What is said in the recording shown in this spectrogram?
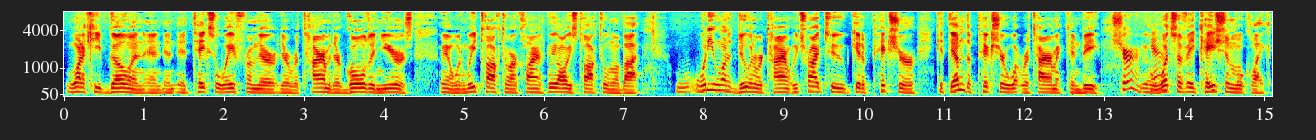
want to keep going, and, and it takes away from their their retirement, their golden years. You know, when we talk to our clients, we always talk to them about what do you want to do in retirement. We try to get a picture, get them to picture what retirement can be. Sure, You know, yeah. What's a vacation look like?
